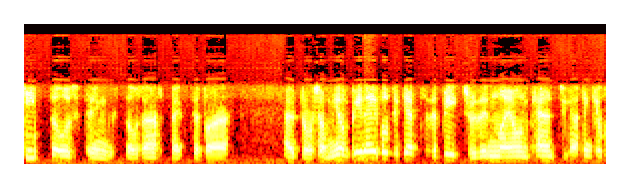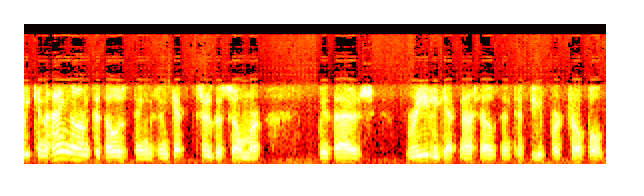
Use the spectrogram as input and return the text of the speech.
keep those things, those aspects of our outdoor summer. You know, being able to get to the beach within my own county. I think if we can hang on to those things and get through the summer without really getting ourselves into deeper trouble.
